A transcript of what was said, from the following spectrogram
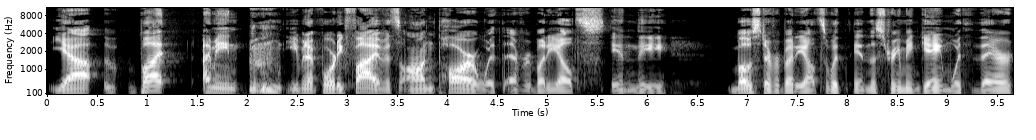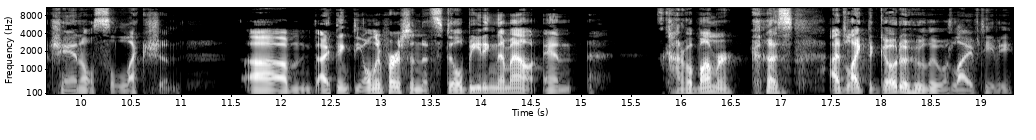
Yeah, but I mean, even at 45, it's on par with everybody else in the most everybody else within the streaming game with their channel selection. Um, I think the only person that's still beating them out, and it's kind of a bummer because I'd like to go to Hulu with live TV,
